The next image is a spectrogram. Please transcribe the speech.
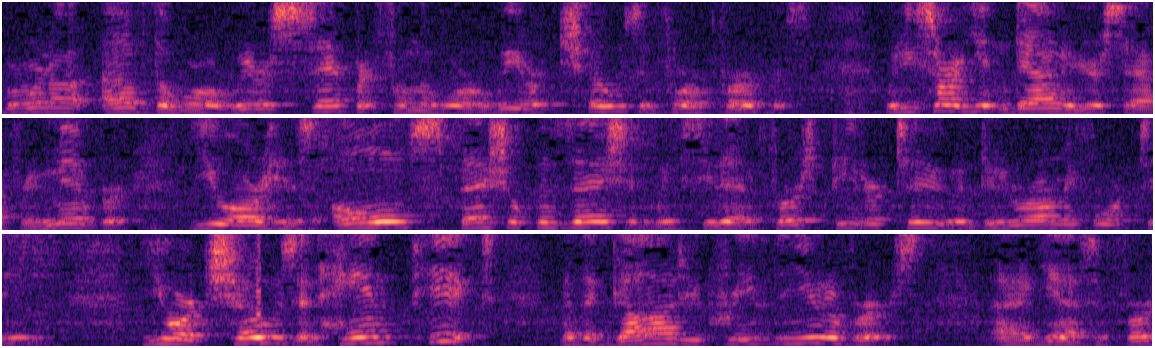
but we're not of the world. We are separate from the world. We are chosen for a purpose. When you start getting down on yourself, remember, you are His own special possession. We see that in 1 Peter 2 and Deuteronomy 14. You are chosen, handpicked by the God who created the universe. Uh, again, that's in 1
